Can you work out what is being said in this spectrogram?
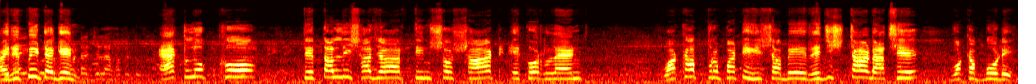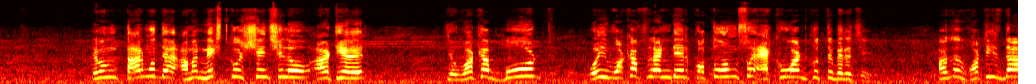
I repeat again এক লক্ষ তেতাল্লিশ হাজার তিনশো ষাট একর ল্যান্ড ওয়াকাপ প্রপার্টি হিসাবে রেজিস্টার্ড আছে ওয়াকাপ বোর্ডে এবং তার মধ্যে আমার নেক্সট কোশ্চেন ছিল আরটিআইয়ের যে ওয়াকাপ বোর্ড ওই ওয়াকাপ ল্যান্ডের কত অংশ অ্যাকোয়ার্ড করতে পেরেছে? অর্থাৎ what is the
